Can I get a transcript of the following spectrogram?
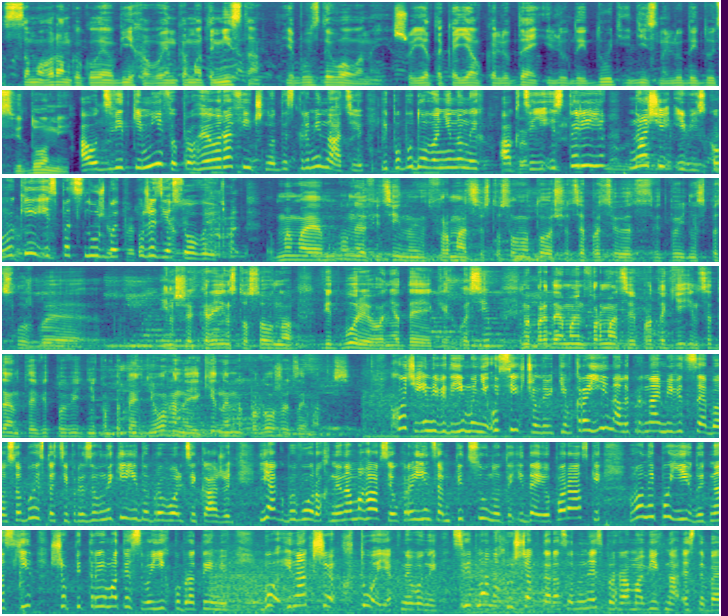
е, з самого ранку, коли я об'їхав воєнкомати міста, я був здивований, що є така явка людей, і люди йдуть, і дійсно люди йдуть свідомі. А от звідки міфи про географічну дискримінацію і побудовані на них акції істерії, наші і військовики, і спецслужби вже з'ясовують. Ми маємо ну, неофіційну інформацію стосовно того, що це працюють відповідні спецслужби інших країн стосовно підбурювання деяких осіб. Ми передаємо інформацію про такі інциденти відповідні компетентні органи, які ними продовжують займатися. Хоч і не від імені усіх чоловіків країни, але принаймні від себе особисто ці призовники і добровольці кажуть, як би ворог не намагався українцям підсунути ідею поразки, вони поїдуть на схід, щоб підтримати своїх побратимів. Бо інакше хто як не вони? Світлана Хрущак, Тарас Оленець, програма Вікна СТБ.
